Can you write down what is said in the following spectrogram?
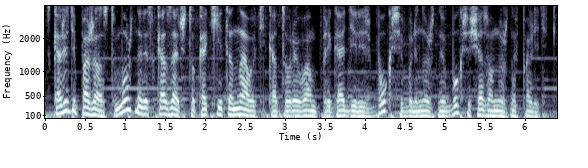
Скажите, пожалуйста, можно ли сказать, что какие-то навыки, которые вам пригодились в боксе, были нужны в боксе, сейчас вам нужны в политике?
